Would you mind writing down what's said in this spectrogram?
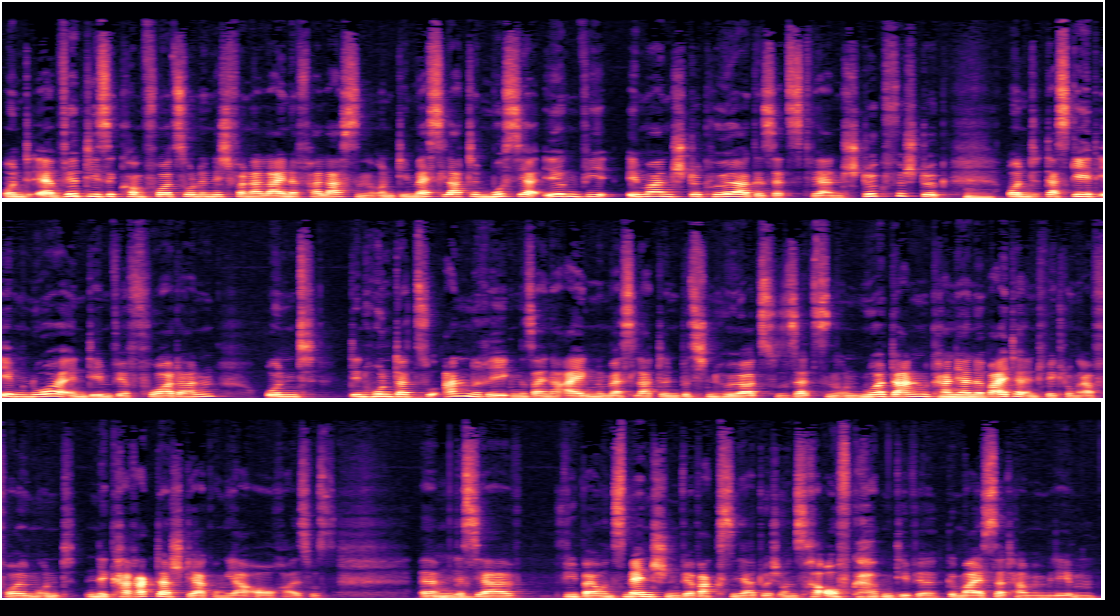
und er wird diese Komfortzone nicht von alleine verlassen. Und die Messlatte muss ja irgendwie immer ein Stück höher gesetzt werden, Stück für Stück. Mhm. Und das geht eben nur, indem wir fordern und den Hund dazu anregen, seine eigene Messlatte ein bisschen höher zu setzen. Und nur dann kann mhm. ja eine Weiterentwicklung erfolgen und eine Charakterstärkung ja auch. Also es ähm, mhm. ist ja wie bei uns Menschen. Wir wachsen ja durch unsere Aufgaben, die wir gemeistert haben im Leben.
